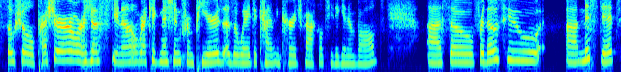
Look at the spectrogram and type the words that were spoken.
social pressure or just, you know, recognition from peers as a way to kind of encourage faculty to get involved. Uh, so for those who uh, missed it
